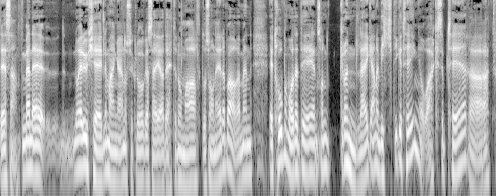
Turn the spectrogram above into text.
Det er sant. Men eh, nå er det jo kjedelig mange ganger når psykologer sier at dette er normalt, og sånn er det bare. Men jeg tror på en måte at det er en sånn grunnleggende viktig ting å akseptere at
